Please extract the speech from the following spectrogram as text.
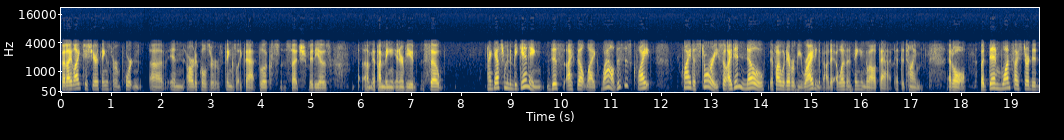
but I like to share things that are important uh, in articles or things like that, books, such videos, um, if I'm being interviewed. So I guess from the beginning, this I felt like, wow, this is quite quite a story. So I didn't know if I would ever be writing about it. I wasn't thinking about that at the time at all. But then once I started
